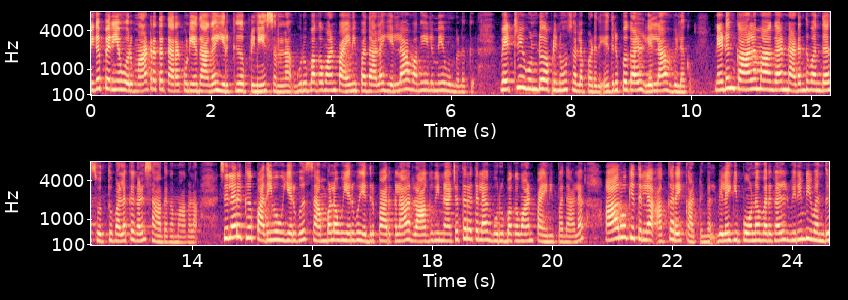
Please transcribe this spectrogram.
மிகப்பெரிய ஒரு மாற்றத்தை தரக்கூடியதாக இருக்குது அப்படின்னே சொல்லலாம். குரு பகவான் பயணிப்பதால் எல்லா வகையிலுமே உங்களுக்கு வெற்றி உண்டு அப்படின்னும் சொல்லப்படுது. எதிர்ப்புகள் எல்லாம் விலகும். நெடுங்காலமாக நடந்து வந்த சொத்து வழக்குகள் சாதகமாகலாம். சிலருக்கு பதிவு உயர்வு சம்பள உயர்வு எதிர்பார்க்கலாம். ராகுவின் நட்சத்திரத்தில் குரு பகவான் பயணிப்பதால் ஆரோக்கியத்தில் அக்கறை காட்டுங்கள். விலகி போனவர்கள் விரும்பி வந்து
